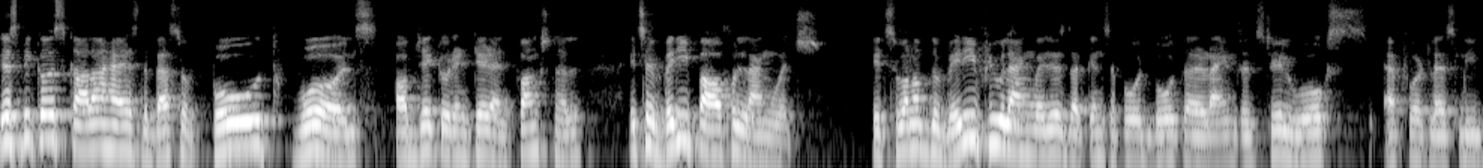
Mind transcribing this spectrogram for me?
Just because Scala has the best of both worlds, object-oriented and functional, it's a very powerful language. It's one of the very few languages that can support both paradigms and still works effortlessly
